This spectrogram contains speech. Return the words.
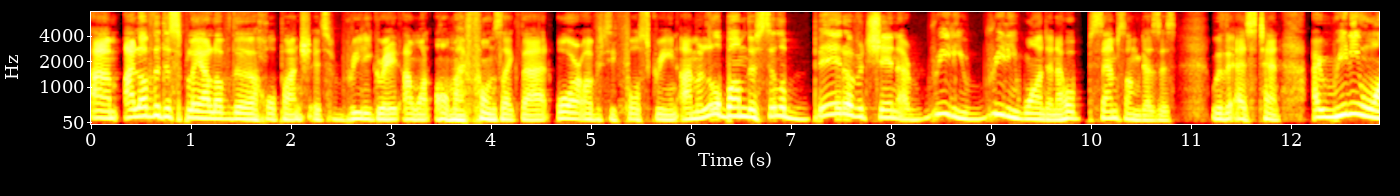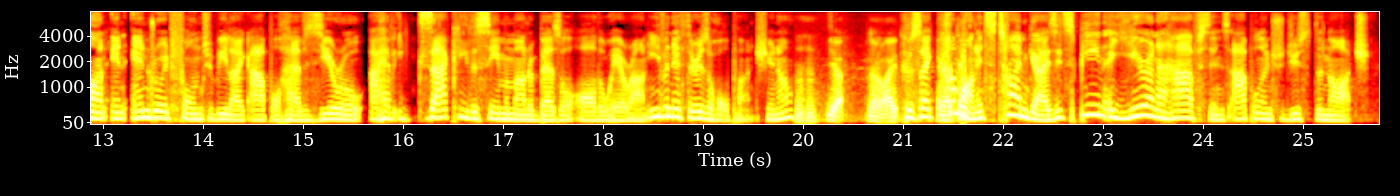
um, I love the display. I love the hole punch. It's really great. I want all my phones like that, or obviously full screen. I'm a little bummed. There's still a bit of a chin. I really, really want, and I hope Samsung does this with the S10. I really want an Android phone to be like Apple, have zero. I have exactly the same amount of bezel all the way around, even if there is a hole punch. You know. Mhm. Yeah. No, no. I, Because, like, come think- on, it's time, guys. It's been a year and a half since Apple introduced the notch.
